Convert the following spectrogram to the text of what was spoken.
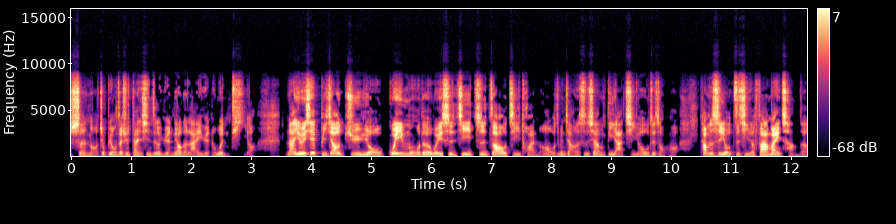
身哦，就不用再去担心这个原料的来源的问题哦。那有一些比较具有规模的威士忌制造集团哦，我这边讲的是像帝亚吉欧这种哦，他们是有自己的发麦厂的。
